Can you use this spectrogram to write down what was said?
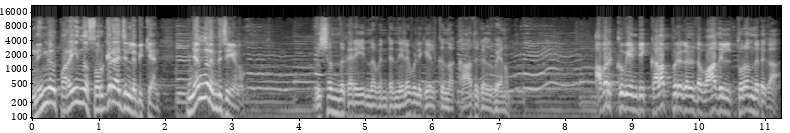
നിങ്ങൾ പറയുന്ന സ്വർഗരാജ്യം ലഭിക്കാൻ ഞങ്ങൾ എന്ത് ചെയ്യണം? വിശന്ന് കരയുന്നവന്റെ നിലവിളി കേൾക്കുന്ന കാതുകൾ വേണം. അവർക്കു വേണ്ടി കളപ്പുരകളുടെ വാതിൽ തുറന്നിടുക.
